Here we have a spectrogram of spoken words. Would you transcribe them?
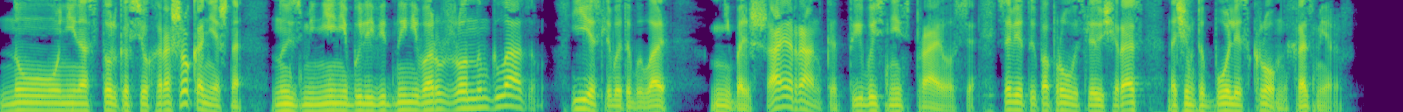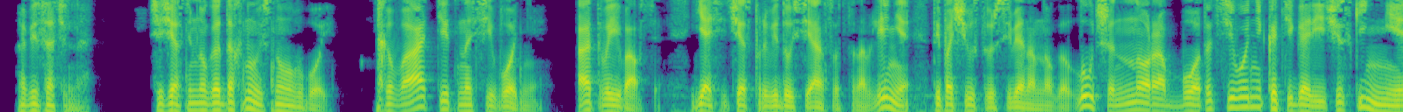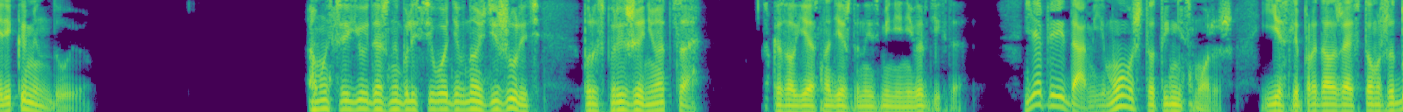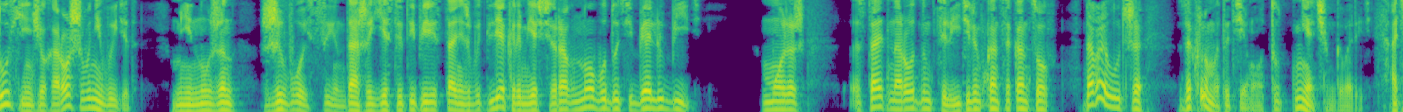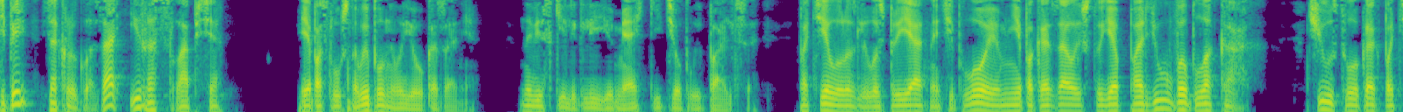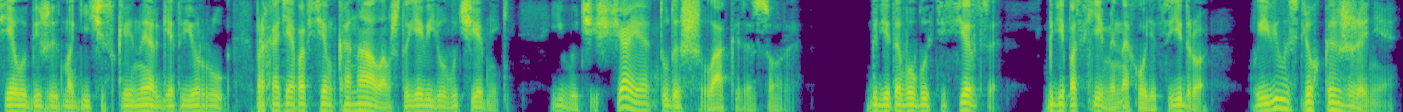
Ну, не настолько все хорошо, конечно, но изменения были видны невооруженным глазом. Если бы это была небольшая ранка, ты бы с ней справился. Советую попробовать в следующий раз на чем-то более скромных размеров. Обязательно. Сейчас немного отдохну и снова в бой. Хватит на сегодня. Отвоевался. Я сейчас проведу сеанс восстановления, ты почувствуешь себя намного лучше, но работать сегодня категорически не рекомендую. «А мы с Ильей должны были сегодня в ночь дежурить по распоряжению отца», — сказал я с надеждой на изменение вердикта. «Я передам ему, что ты не сможешь. Если продолжать в том же духе, ничего хорошего не выйдет. Мне нужен живой сын. Даже если ты перестанешь быть лекарем, я все равно буду тебя любить. Можешь стать народным целителем, в конце концов. Давай лучше закроем эту тему, тут не о чем говорить. А теперь закрой глаза и расслабься». Я послушно выполнил ее указание. На виски легли ее мягкие теплые пальцы. По телу разлилось приятное тепло, и мне показалось, что я парю в облаках. Чувствовал, как по телу бежит магическая энергия от ее рук, проходя по всем каналам, что я видел в учебнике, и вычищая оттуда шлак и засоры. Где-то в области сердца, где по схеме находится ядро, появилось легкое жжение.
